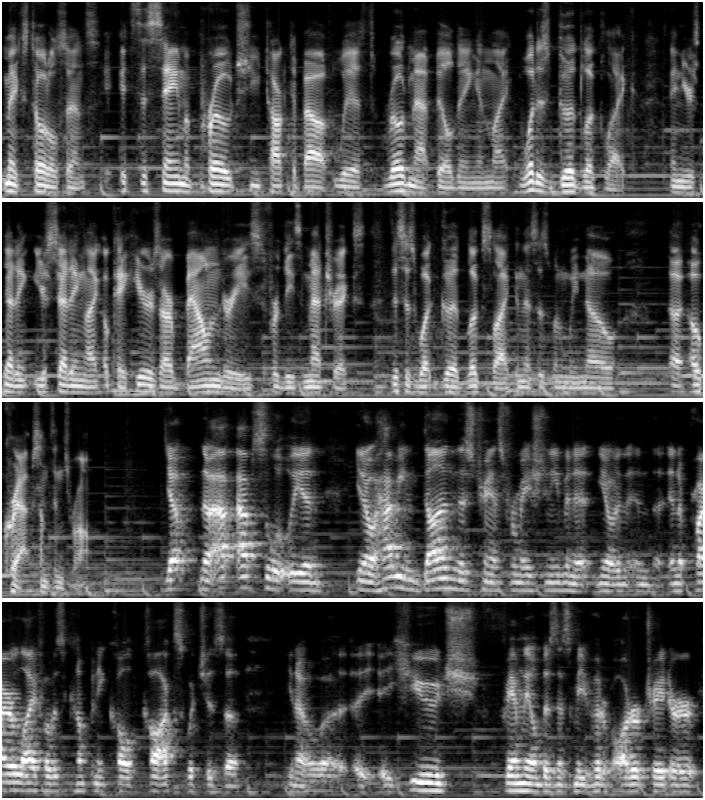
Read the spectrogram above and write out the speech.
Makes total sense. It's the same approach you talked about with roadmap building and like what does good look like? and you're setting you're setting like okay here's our boundaries for these metrics. This is what good looks like and this is when we know uh, oh crap something's wrong. Yep. No a- absolutely. And you know having done this transformation even at you know in, in, in, a prior life i was a company called cox which is a you know a, a huge family-owned business maybe you've heard of auto trader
